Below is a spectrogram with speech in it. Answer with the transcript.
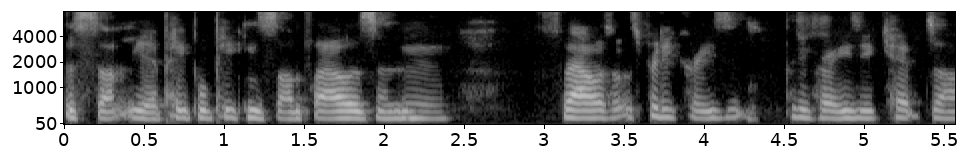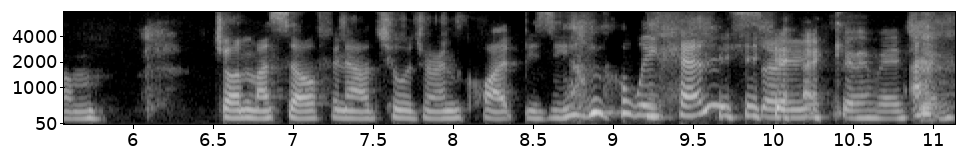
the sun yeah people picking sunflowers and Mm. flowers. It was pretty crazy, pretty crazy. It kept um, John, myself, and our children quite busy on the weekend. So yeah, I can imagine.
